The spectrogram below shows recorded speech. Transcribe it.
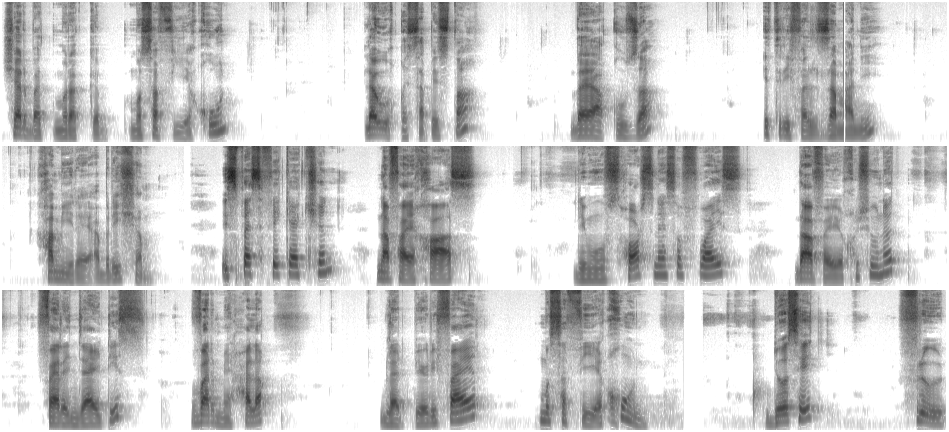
شربت مرکب مصفی خون لوق سپستہ دیاقوزہ اطریف الزمانی خمیر ابریشم اسپیسیفک ایکشن نفع خاص ریمووس ہارسنیس آف وائس دافع خشونت فیرنجائٹس ورم حلق بلڈ پیوریفائر مصفی خون. Dosage fruit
